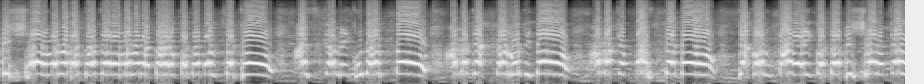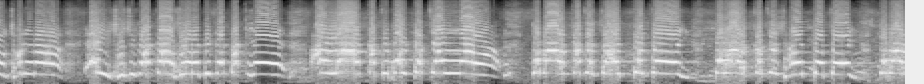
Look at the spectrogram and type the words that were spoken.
বিশ্বের মানবতা যারা মানবতার কথা বলতেছে আজকে আমি ক্ষুধার্ত আমাকে একটা রুটি দাও আমাকে বাঁচতে দাও যখন তার এই কথা বিশ্বের কেউ শোনে না এই শিশুটা আকাশের দিকে তাকিয়ে আল্লাহ কাছে বলতেছে আল্লাহ তোমার কাছে সাহায্য চাই তোমার কাছে সাহায্য চাই তোমার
